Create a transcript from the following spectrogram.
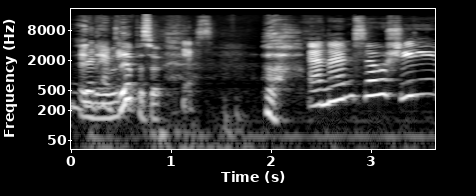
name hunting. of the episode Yes. and then so she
